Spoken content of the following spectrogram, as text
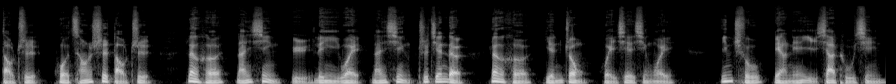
导致或尝试导致任何男性与另一位男性之间的任何严重猥亵行为，应处两年以下徒刑。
